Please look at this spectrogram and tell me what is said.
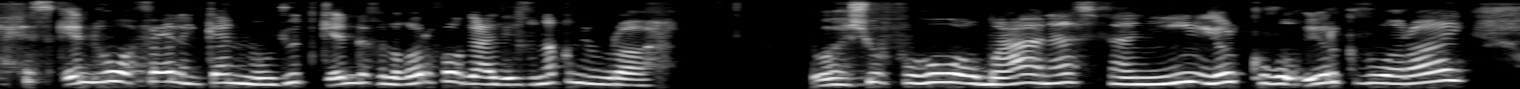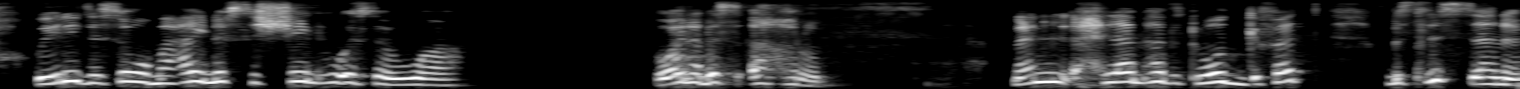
أحس كأنه هو فعلا كان موجود كأنه في الغرفة وقاعد يخنقني وراح. وأشوفه هو ومعاه ناس ثانيين يركضوا يركضوا وراي ويريد يسوي معاي نفس الشيء اللي هو سواه. وأنا بس أهرب. مع إن الأحلام هذه توقفت بس لسه أنا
